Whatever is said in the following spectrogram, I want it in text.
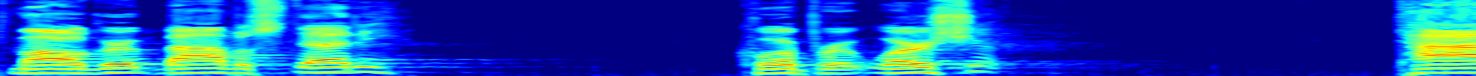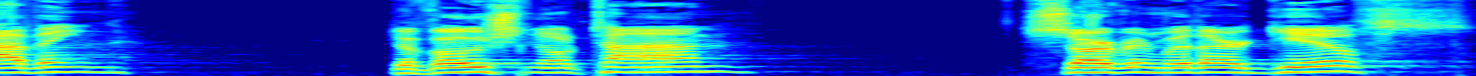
Small group Bible study, corporate worship, tithing, devotional time, serving with our gifts,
